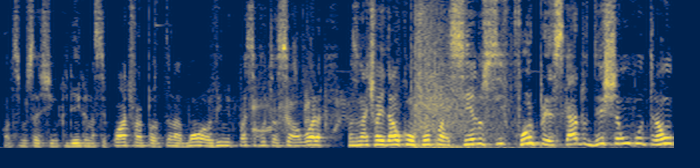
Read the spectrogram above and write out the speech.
Quando o Sebastião clica na C4, vai plantando a bomba, o Vini começa a rotação agora, mas o Knight vai dar o confronto mais cedo. Se for pescado, deixa um contra um,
